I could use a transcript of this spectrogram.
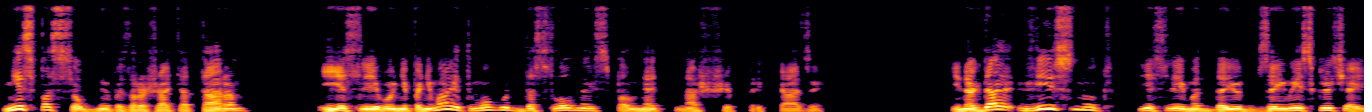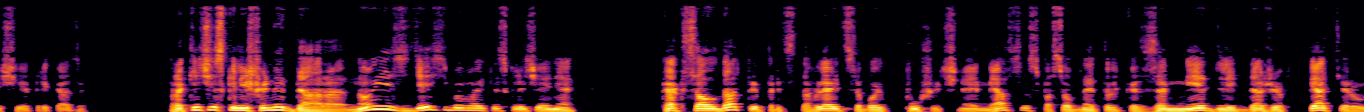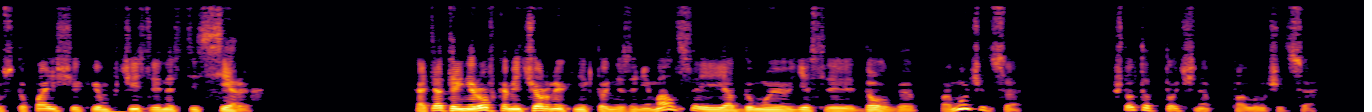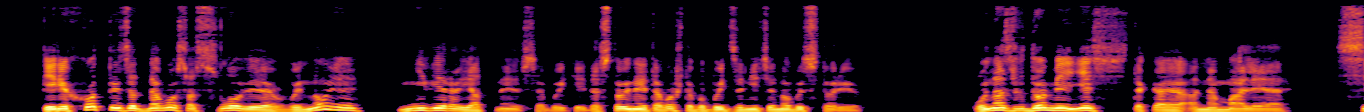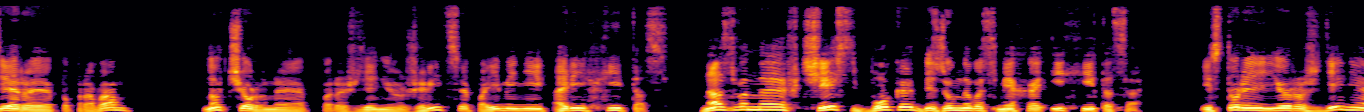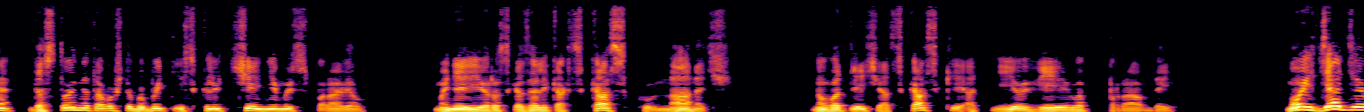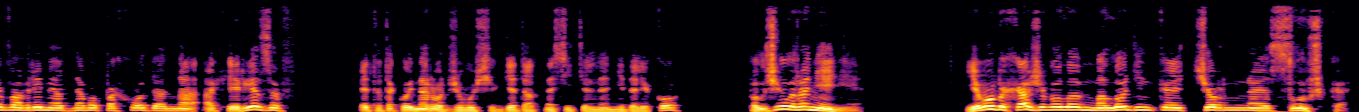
Не способны возражать атарам и если его не понимают, могут дословно исполнять наши приказы. Иногда виснут, если им отдают взаимоисключающие приказы. Практически лишены дара, но и здесь бывают исключения. Как солдаты представляют собой пушечное мясо, способное только замедлить даже в пятеро уступающих им в численности серых. Хотя тренировками черных никто не занимался, и я думаю, если долго помучиться, что-то точно получится. Переход из одного сословия в иное – невероятное событие, достойное того, чтобы быть занесено в историю. У нас в доме есть такая аномалия. Серая по правам, но черная по рождению жрица по имени Арихитас, названная в честь бога безумного смеха Ихитоса. История ее рождения достойна того, чтобы быть исключением из правил. Мне ее рассказали как сказку на ночь, но в отличие от сказки от нее веяло правдой. Мой дядя во время одного похода на Ахерезов, это такой народ, живущий где-то относительно недалеко, получил ранение. Его выхаживала молоденькая черная служка.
